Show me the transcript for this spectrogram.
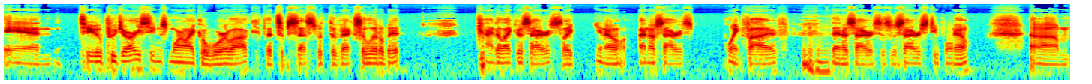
And two, Pujari seems more like a warlock that's obsessed with the Vex a little bit. Kind of like Osiris, like, you know, an Osiris 0.5 Mhm. than Osiris is Osiris 2.0. Um,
